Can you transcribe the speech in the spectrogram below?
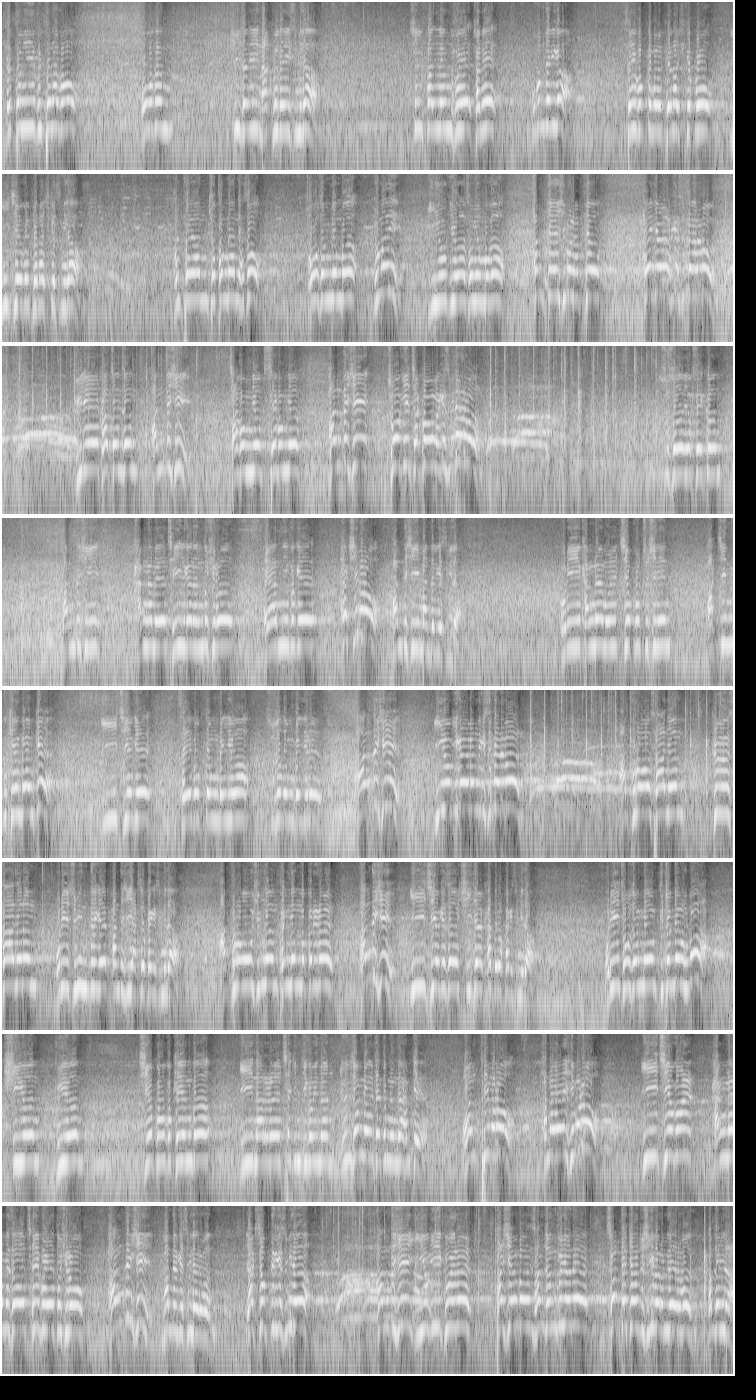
교통이 불편하고 모든 시설이 낙후되어 있습니다. 7, 8년 후에 전에 보금자리가 세곡동을 변화시켰고 이 지역을 변화시켰습니다. 불편한 교통난 해소 조성명과 유만희 이호기와 송영모가 함께 힘을 합혀 해결하겠습니다 여러분 위례 과천선 반드시 자곡역 세곡역 반드시 조기 착공하겠습니다 여러분 수서 역세권 반드시 강남의 제일 가는 도시로 대한민국의 핵심으로 반드시 만들겠습니다. 우리 강남을 지역구 출신인 박진 국회의원과 함께 이 지역의 세곡동 밸리와 수서동 밸리를 반드시 이호기가 만들겠습니다 여러분! 앞으로 4년 그 4년은 우리 주민들에게 반드시 약속하겠습니다. 앞으로 50년 100년 먹거리를 반드시 이 지역에서 시작하도록 하겠습니다. 우리 조성명 구청장 후보와 시의원, 구의원, 지역구 국회의원과 이 나라를 책임지고 있는 윤석열 대통령과 함께 원팀으로 하나의 힘으로 이 지역을 강남에서 최고의 도시로 반드시 만들겠습니다 여러분. 약속드리겠습니다. 반드시 이호기 구의원을 다시 한번 삼선구의원에 선택해 주시기 바랍니다 여러분. 감사합니다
